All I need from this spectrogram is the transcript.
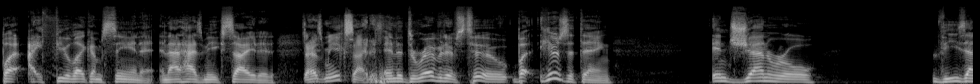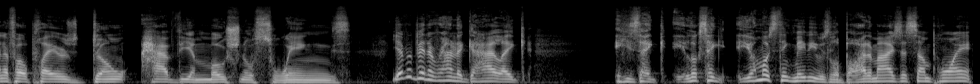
but I feel like I'm seeing it, and that has me excited. That has me excited. And the derivatives too. But here's the thing: in general, these NFL players don't have the emotional swings. You ever been around a guy like? He's like, he looks like you almost think maybe he was lobotomized at some point,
